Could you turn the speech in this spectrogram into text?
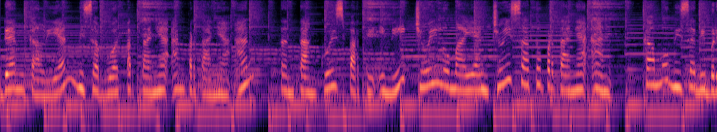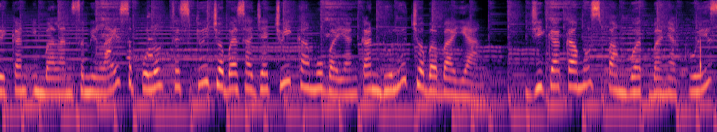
dan kalian bisa buat pertanyaan-pertanyaan tentang kuis seperti ini cuy lumayan cuy satu pertanyaan. Kamu bisa diberikan imbalan senilai 10 tes cuy coba saja cuy kamu bayangkan dulu coba bayang. Jika kamu spam buat banyak kuis,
